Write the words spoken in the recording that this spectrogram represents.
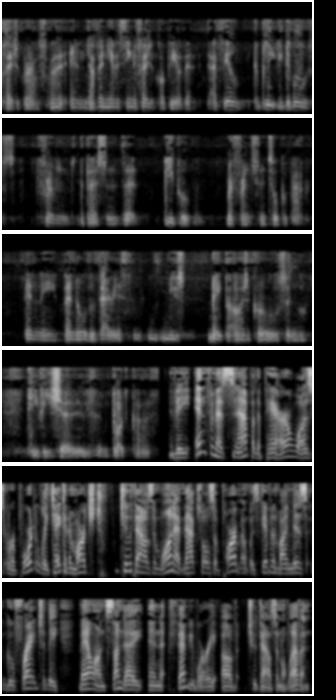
photograph. And I've only ever seen a photocopy of it. I feel completely divorced from the person that people reference and talk about in the, and all the various newspaper articles and TV shows and podcasts. The infamous snap of the pair was reportedly taken in March 2001 at Maxwell's apartment, was given by Ms. Giuffre to the Mail on Sunday in February of 2011.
